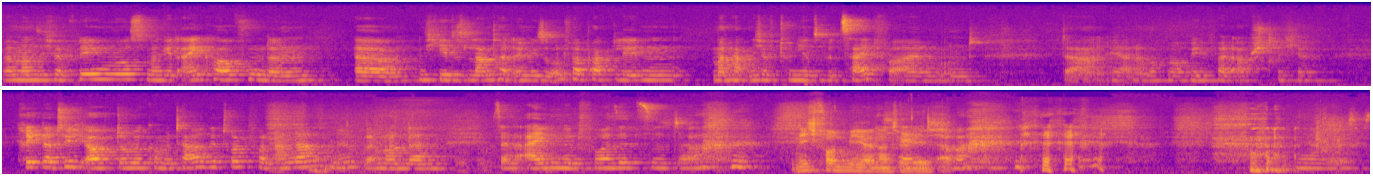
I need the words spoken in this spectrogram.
wenn man sich verpflegen muss, man geht einkaufen, dann äh, nicht jedes Land hat irgendwie so unverpackt Läden. Man hat nicht auf Turnieren so viel Zeit vor allem und da, ja, da macht man auf jeden Fall Abstriche. Kriegt natürlich auch dumme Kommentare gedrückt von anderen, ne, wenn man dann seine eigenen Vorsätze da nicht von mir nicht natürlich. hält, aber ja, so ist es.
